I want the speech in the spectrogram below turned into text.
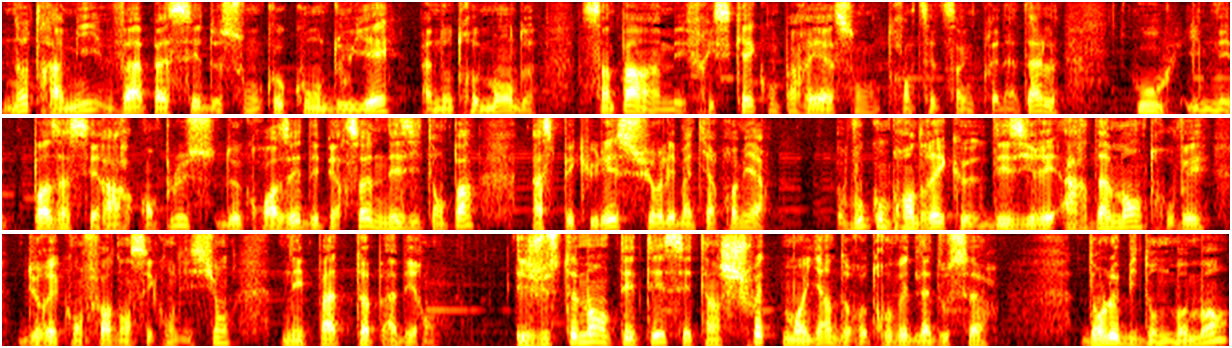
notre ami va passer de son cocon douillet à notre monde, sympa hein, mais frisquet comparé à son 37,5 prénatal, où il n'est pas assez rare en plus de croiser des personnes n'hésitant pas à spéculer sur les matières premières. Vous comprendrez que désirer ardemment trouver du réconfort dans ces conditions n'est pas top aberrant. Et justement, téter, c'est un chouette moyen de retrouver de la douceur. Dans le bidon de moment,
